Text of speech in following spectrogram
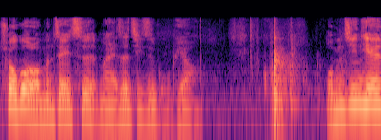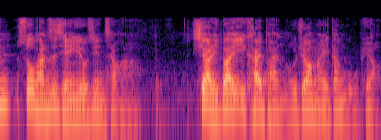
错过了我们这一次买这几只股票，我们今天收盘之前也有进场啊。下礼拜一开盘我就要买一档股票。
